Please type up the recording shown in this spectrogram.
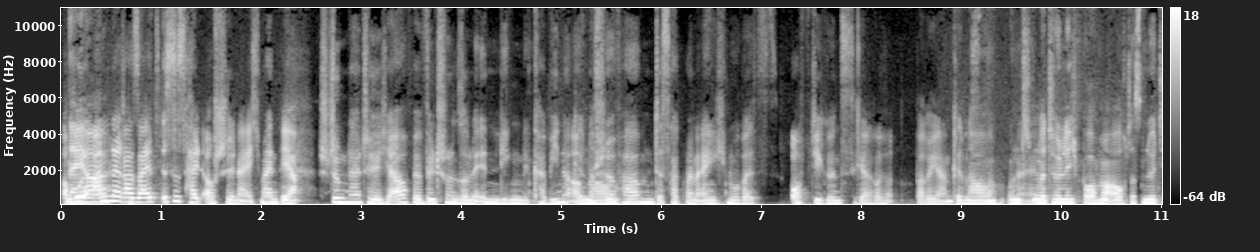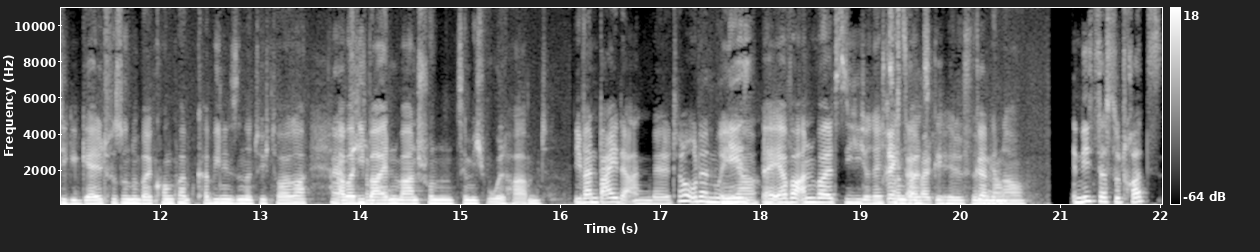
obwohl naja. andererseits ist es halt auch schöner. Ich meine, ja. stimmt natürlich auch. Wer will schon so eine innenliegende Kabine auf genau. dem Schiff haben? Das hat man eigentlich nur, weil es oft die günstigere Variante genau. ist. Genau. Und ja. natürlich braucht man auch das nötige Geld für so eine Balkonkabine, die sind natürlich teurer. Ja, aber die beiden waren schon ziemlich wohlhabend. Die waren beide Anwälte oder nur nee, er? Er war Anwalt, sie Rechtsanwaltsgehilfin, genau. genau. Nichtsdestotrotz,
